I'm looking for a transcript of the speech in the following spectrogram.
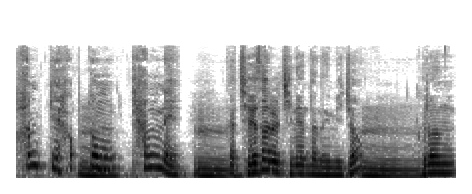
함께 합동 음. 향례, 음. 그러니까 제사를 지낸다는 의미죠. 음. 그런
